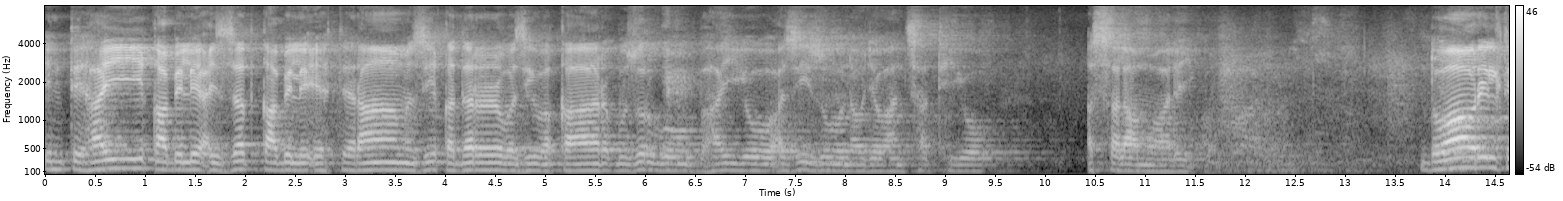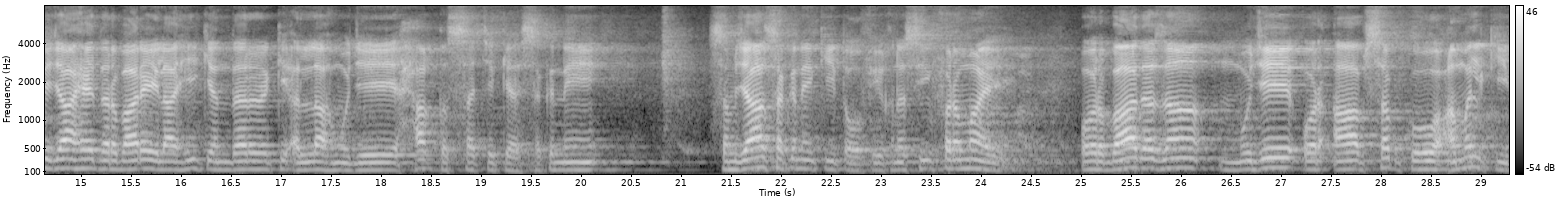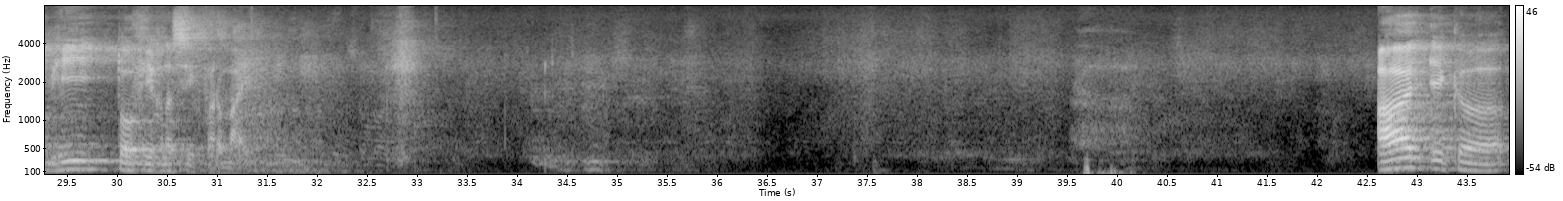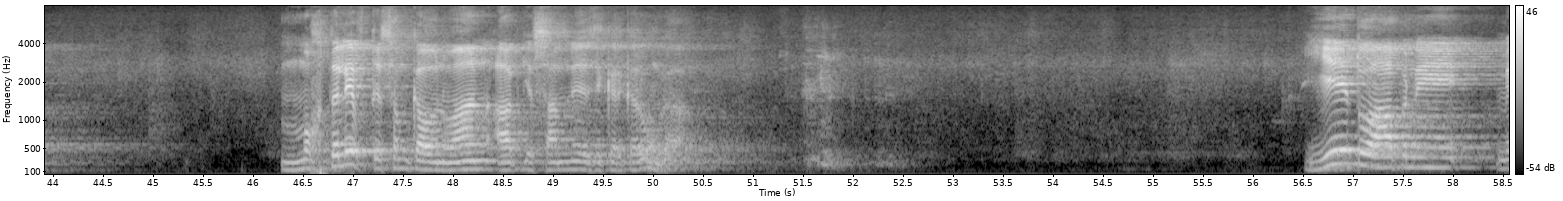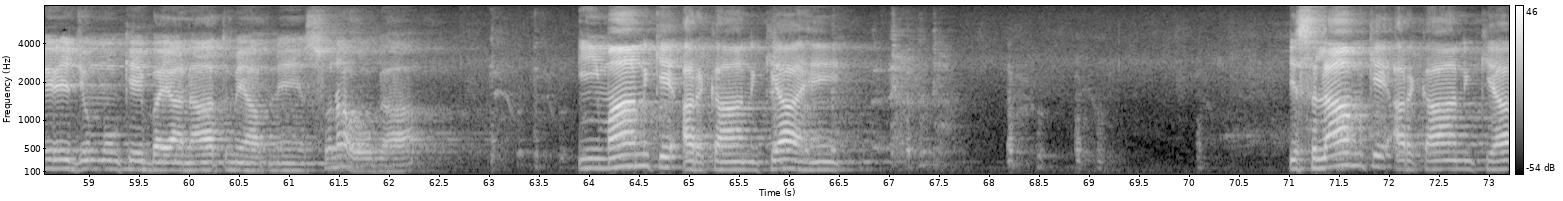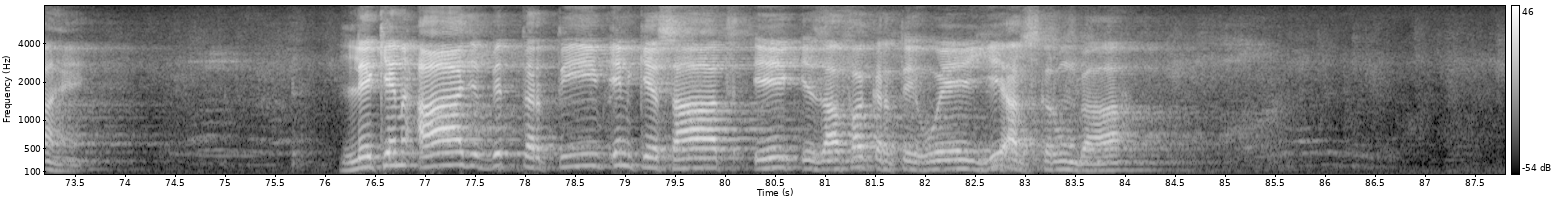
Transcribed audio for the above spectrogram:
इंतहाई काबिल इज़्ज़त काबिल एहतराम जी कदर वज़ी वक़ार बुज़ुर्गों भाइयों अज़ीज़ों नौजवान साथियों असलकुम दुआ और अल्तजा है दरबार इलाही के अंदर कि अल्लाह मुझे हक़ सच कह सकने, समझा सकने की तोफ़ी नसीब फरमाए। और बाद अज़ा मुझे और आप सबको अमल की भी तोफ़ी नसीब फरमाए। आज एक मुख्तलिफ़ किस्म का उनवान आपके सामने ज़िक्र करूँगा। ये तो आपने मेरे जुम्मों के बयानात में आपने सुना होगा, ईमान के अरकान क्या हैं? इस्लाम के अरकान क्या हैं? लेकिन आज बितरतीब इनके साथ एक इजाफा करते हुए ये अर्ज़ करूँगा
